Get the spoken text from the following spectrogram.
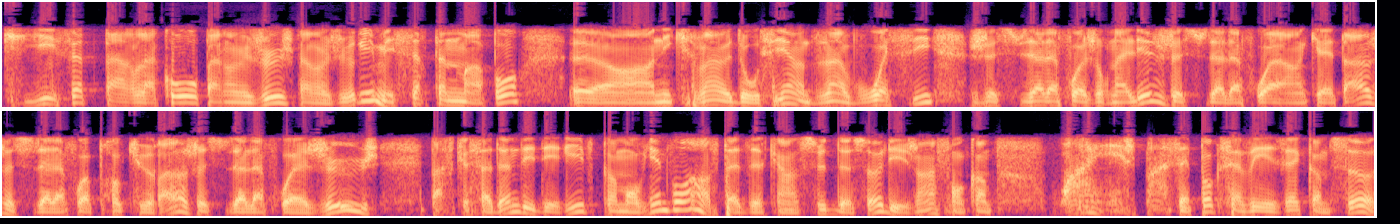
qui est fait par la cour, par un juge, par un jury, mais certainement pas euh, en écrivant un dossier en disant voici, je suis à la fois journaliste, je suis à la fois enquêteur, je suis à la fois procureur, je suis à la fois juge, parce que ça donne des dérives comme on vient de voir. C'est-à-dire qu'ensuite de ça, les gens font comme ouais, je pensais pas que ça verrait comme ça.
